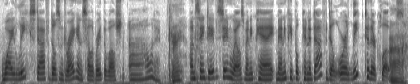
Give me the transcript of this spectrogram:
Why leeks, daffodils, and dragons celebrate the Welsh uh, holiday? Okay. On St. David's Day in Wales, many pa- many people pin a daffodil or a leek to their clothes. Ah,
